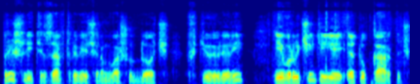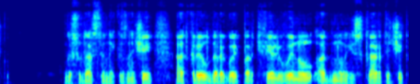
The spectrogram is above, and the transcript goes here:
Пришлите завтра вечером вашу дочь в Тюэлери и вручите ей эту карточку. Государственный казначей открыл дорогой портфель, вынул одну из карточек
